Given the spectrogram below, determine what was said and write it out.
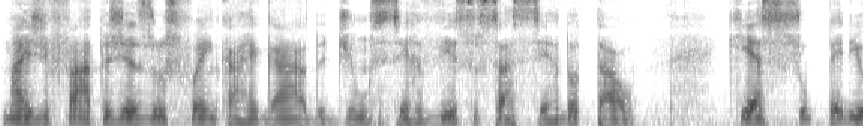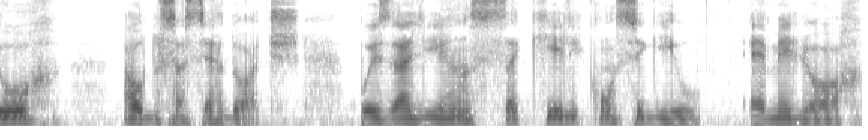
Mas de fato Jesus foi encarregado de um serviço sacerdotal que é superior ao dos sacerdotes, pois a aliança que ele conseguiu é melhor,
